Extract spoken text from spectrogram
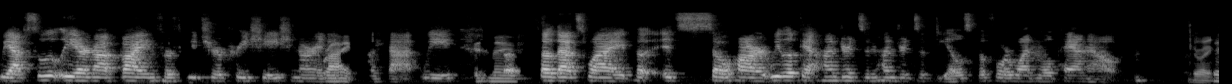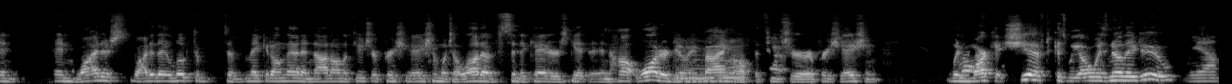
We absolutely are not buying for future appreciation or anything Right. like that. We so that's why the, it's so hard. We look at hundreds and hundreds of deals before one will pan out. All right. And and why does why do they look to, to make it on that and not on the future appreciation, which a lot of syndicators get in hot water doing, buying Mhm. off the future appreciation. When markets shift, because we always know they do, Yeah.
